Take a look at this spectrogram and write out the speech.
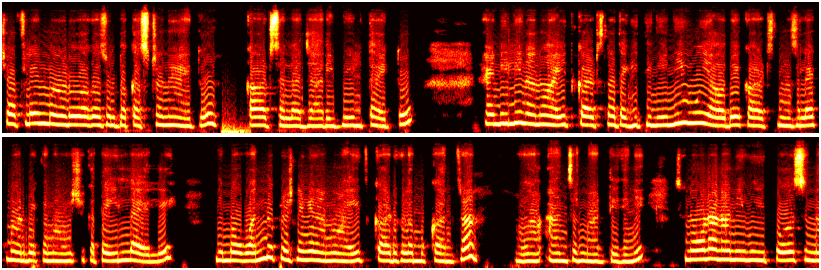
ಶಫ್ಲಿಂಗ್ ಮಾಡುವಾಗ ಸ್ವಲ್ಪ ಕಷ್ಟನೇ ಆಯ್ತು. ಕಾರ್ಡ್ಸ್ ಎಲ್ಲ ಜಾರಿ ಬೀಳ್ತಾ ಇತ್ತು. ಅಂಡ್ ಇಲ್ಲಿ ನಾನು ಐದ್ ಕಾರ್ಡ್ಸ್ನ ತೆಗಿತೀನಿ. ನೀವು ಯಾವುದೇ ಕಾರ್ಡ್ಸ್ನ ಸೆಲೆಕ್ಟ್ ಮಾಡ್ಬೇಕನ್ನೋ ಅವಶ್ಯಕತೆ ಇಲ್ಲ ಇಲ್ಲಿ. ನಿಮ್ಮ ಒಂದು ಪ್ರಶ್ನೆಗೆ ನಾನು ಐದು ಕಾರ್ಡ್ಗಳ ಮುಖಾಂತರ ಆನ್ಸರ್ ಮಾಡ್ತಿದ್ದೀನಿ. ಸೊ ನೋಡೋಣ, ನೀವು ಈ ಪರ್ಸನ್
